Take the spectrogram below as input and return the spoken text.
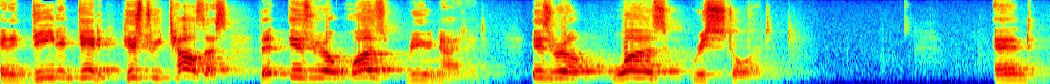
And indeed it did. History tells us that Israel was reunited, Israel was restored. And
